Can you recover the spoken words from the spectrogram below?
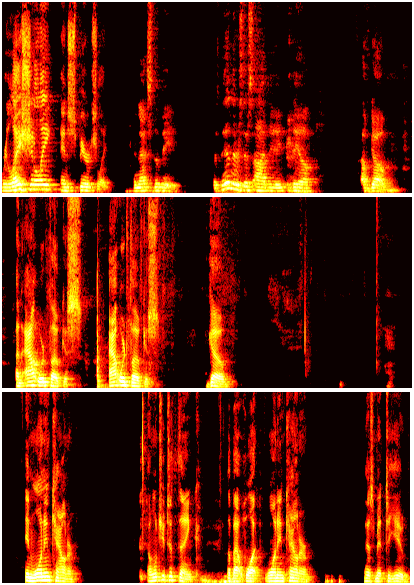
relationally, and spiritually. And that's the B. But then there's this idea of go, an outward focus, outward focus, go. In one encounter, I want you to think about what one encounter has meant to you.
